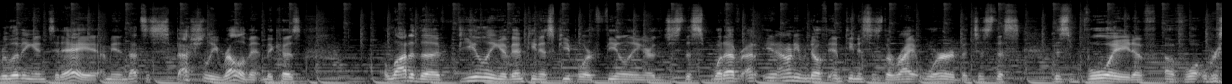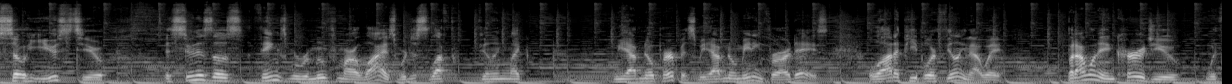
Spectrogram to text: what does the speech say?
we're living in today, I mean, that's especially relevant because a lot of the feeling of emptiness people are feeling or just this whatever I don't even know if emptiness is the right word but just this this void of, of what we're so used to as soon as those things were removed from our lives we're just left feeling like we have no purpose. We have no meaning for our days. A lot of people are feeling that way. But i want to encourage you with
